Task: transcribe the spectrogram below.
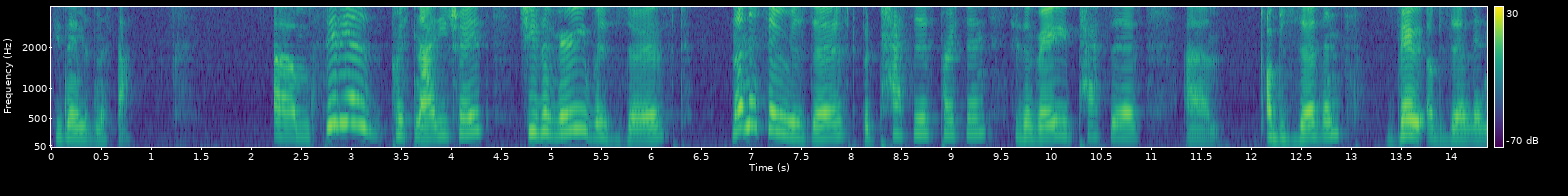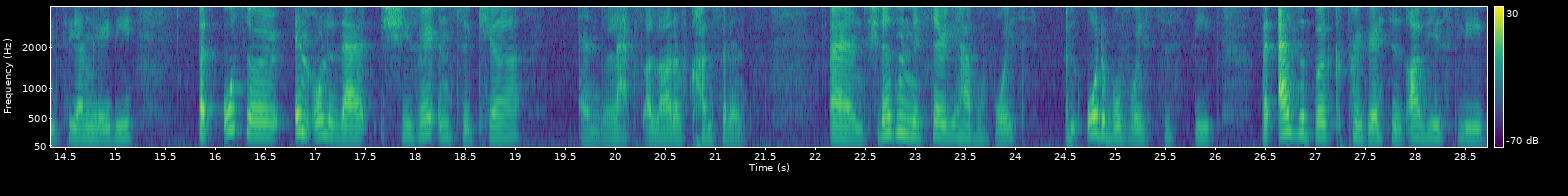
His name is Mr. Um, Celia's personality traits, she's a very reserved not necessarily reserved, but passive person. She's a very passive, um, observant, very observant young lady. But also, in all of that, she's very insecure and lacks a lot of confidence. And she doesn't necessarily have a voice, an audible voice to speak. But as the book progresses, obviously,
